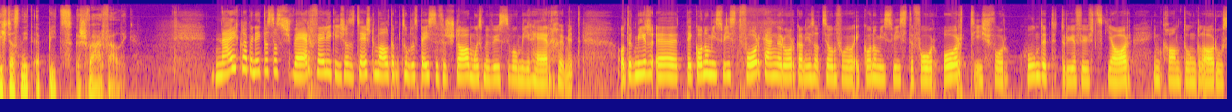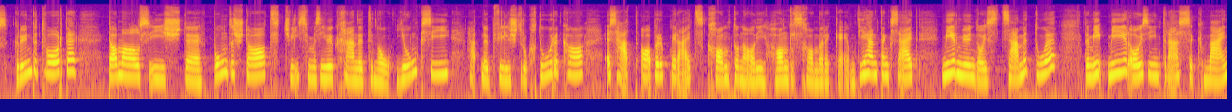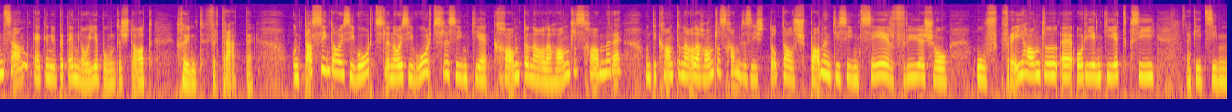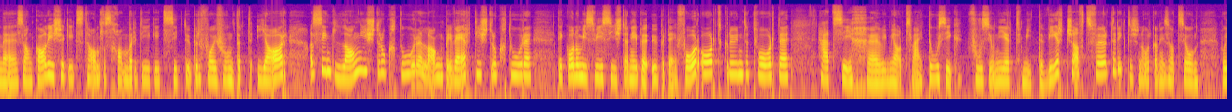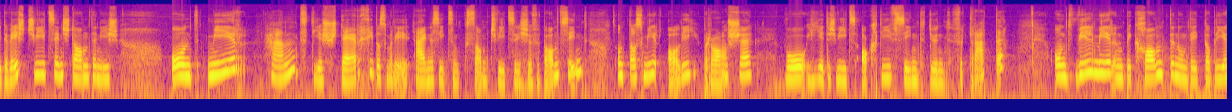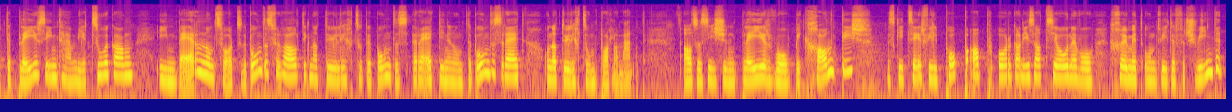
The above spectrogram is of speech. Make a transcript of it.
Ist das nicht ein bisschen schwerfällig? Nein, ich glaube nicht, dass das schwerfällig ist. Also zuerst einmal, um das besser zu verstehen, muss man wissen, wo wir herkommen. Oder wir, äh, die Economy Suisse, die Vorgängerorganisation von Economy Suisse, der Vorort, ist vor 153 Jahren im Kanton Glarus gegründet worden. Damals war der Bundesstaat, die Schweiz, wie wir sie heute kennen, noch jung gewesen, hat nicht viele Strukturen gehabt. Es hat aber bereits kantonale Handelskammern gegeben. Und die haben dann gesagt, wir müssen uns zusammentun, damit wir unsere Interessen gemeinsam gegenüber dem neuen Bundesstaat können vertreten können. Und das sind unsere Wurzeln. Unsere Wurzeln sind die kantonalen Handelskammern. Und die kantonalen Handelskammern, das ist total spannend, die sind sehr früh schon auf Freihandel äh, orientiert gewesen. Da gibt im äh, St. Gallischen gibt's die Handelskammer, die gibt es seit über 500 Jahren. Also es sind lange Strukturen, lang bewährte Strukturen. Die Economy Suisse ist dann eben über den Vorort gegründet worden, hat sich äh, im Jahr 2000 fusioniert mit der Wirtschaftsförderung. Das ist eine Organisation, die in der Westschweiz entstanden ist. Und wir haben die Stärke, dass wir einerseits ein gesamtschweizerischer Verband sind und dass wir alle Branchen, die hier in der Schweiz aktiv sind, vertreten. Und weil wir ein bekannter und etablierter Player sind, haben wir Zugang in Bern, und zwar zu der Bundesverwaltung natürlich, zu den Bundesrätinnen und den Bundesräten und natürlich zum Parlament. Also es ist ein Player, der bekannt ist, es gibt sehr viele Pop-up-Organisationen, die kommen und wieder verschwinden.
